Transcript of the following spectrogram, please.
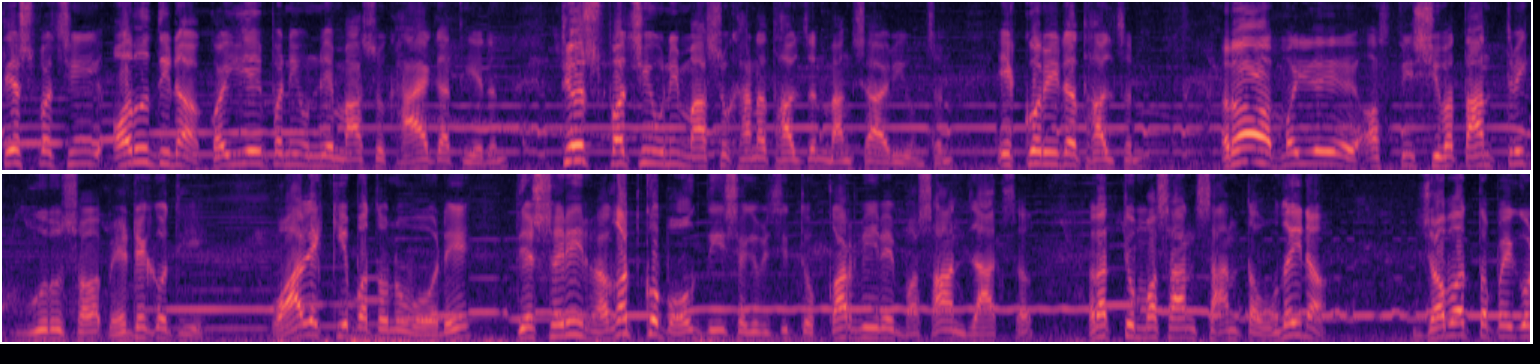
त्यसपछि अरू दिन कहिल्यै पनि उनले मासु खाएका थिएनन्। त्यसपछि उनी मासु खान थाल्छन् मांसाहारी हुन्छन् एकोरिन थाल्छन्। र मैले अस्ति शिवतान्त्रिक गुरुसँग भेटेको थिएँ। उहाँले के बताउनु भयो भने त्यसरी रगतको भोग दिइसकेपछि त्यो कर्मीले मसान जाग्छ र त्यो मसान शान्त हुँदैन। जब तपाईँको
